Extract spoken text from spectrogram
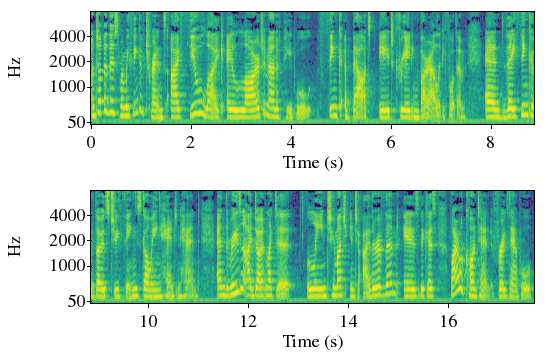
On top of this, when we think of trends, I feel like a large amount of people think about it creating virality for them. And they think of those two things going hand in hand. And the reason I don't like to lean too much into either of them is because viral content, for example,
